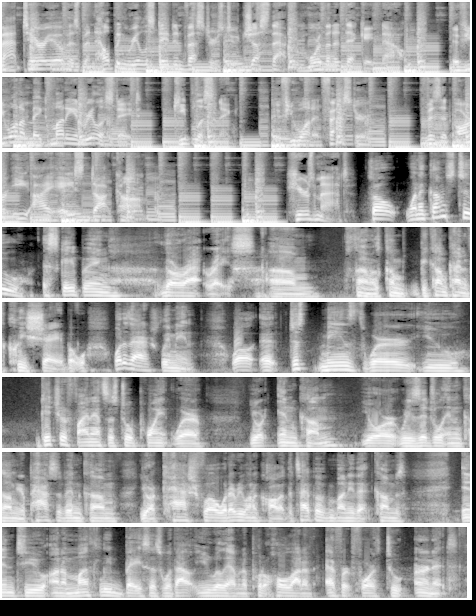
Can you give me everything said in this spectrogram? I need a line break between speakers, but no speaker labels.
Matt Theriault has been helping real estate investors do just that for more than a decade now. If you want to make money in real estate, keep listening. If you want it faster, visit reiace.com. Here's Matt.
So, when it comes to escaping the rat race, um, it's come, become kind of cliche, but what does that actually mean? Well, it just means where you get your finances to a point where your income your residual income, your passive income, your cash flow, whatever you want to call it, the type of money that comes into you on a monthly basis without you really having to put a whole lot of effort forth to earn it.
